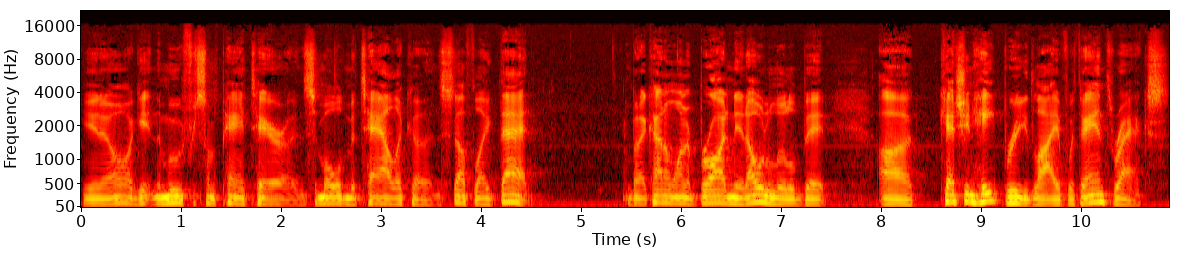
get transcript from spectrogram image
You know, I get in the mood for some Pantera and some old Metallica and stuff like that. But I kind of want to broaden it out a little bit. Uh, catching Hatebreed live with Anthrax.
